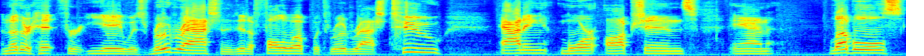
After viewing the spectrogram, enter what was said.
Another hit for EA was Road Rash, and they did a follow up with Road Rash 2, adding more options and levels.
